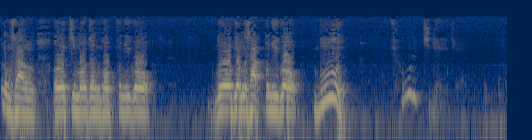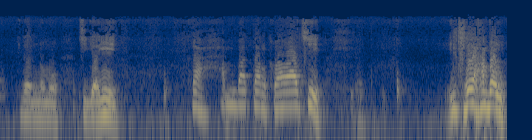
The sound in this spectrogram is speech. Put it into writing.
항상 얻지 못한 곳뿐이고 노병사뿐이고 무 죽을 지경이지. 이런 놈의 지경이 그 한바탕 그와 같이 일체에 한번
